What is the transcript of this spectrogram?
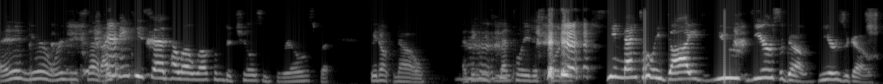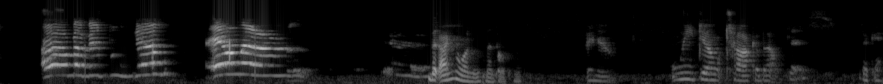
I didn't hear a word you said. I think he said hello, welcome to Chills and Thrills, but we don't know. I think he's mentally disordered. he mentally died years ago. Years ago. oh, my mental gum. But I'm the one with mental health. I know. We don't talk about this. Okay.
